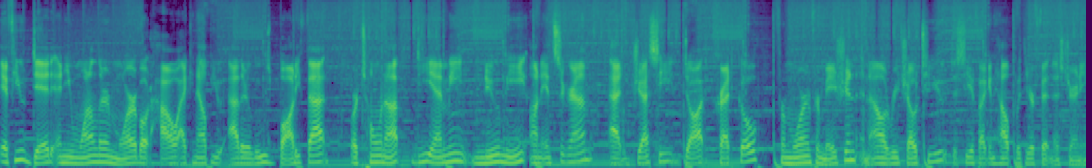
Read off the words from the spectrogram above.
If you did and you want to learn more about how I can help you either lose body fat or tone up, DM me, new me on Instagram at jesse.korytko for more information, and I'll reach out to you to see if I can help with your fitness journey.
